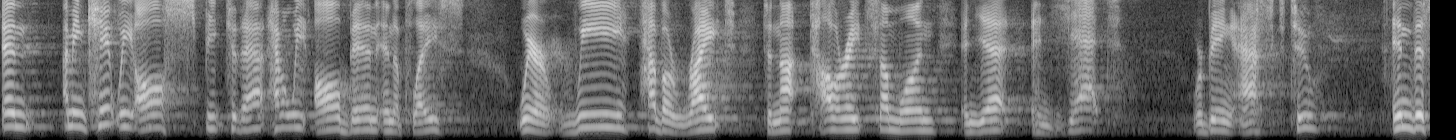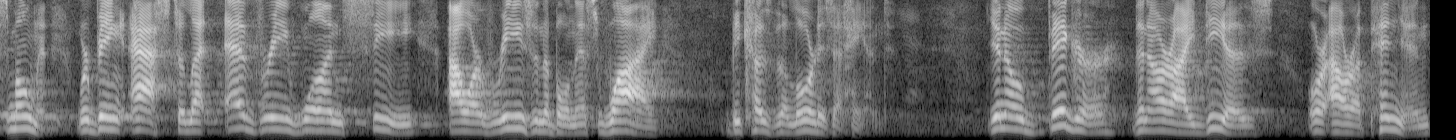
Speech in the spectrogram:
And I mean, can't we all speak to that? Haven't we all been in a place where we have a right to not tolerate someone and yet, and yet, we're being asked to? In this moment, we're being asked to let everyone see our reasonableness. Why? Because the Lord is at hand you know, bigger than our ideas or our opinion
